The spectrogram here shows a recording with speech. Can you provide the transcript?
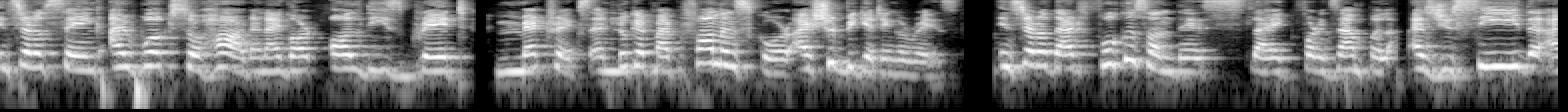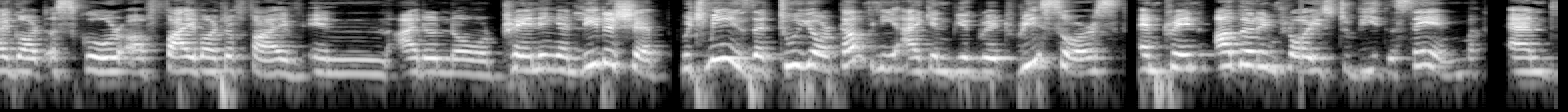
instead of saying, I worked so hard and I got all these great metrics and look at my performance score, I should be getting a raise. Instead of that, focus on this. Like, for example, as you see that I got a score of five out of five in, I don't know, training and leadership, which means that to your company, I can be a great resource and train other employees to be the same. And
